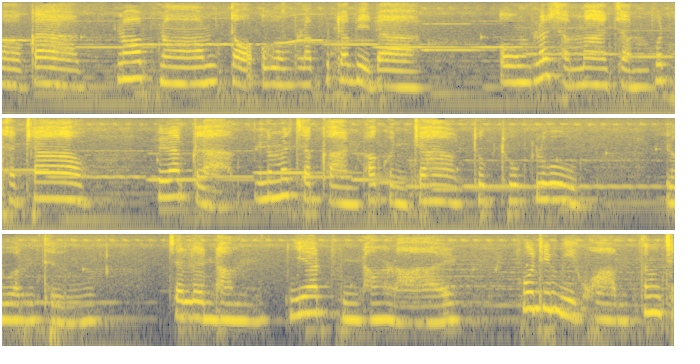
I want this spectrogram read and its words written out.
ขอกราบนอบน้อมต่อองค์พระพุทธบิดา องค์พระสัมมาสัมพุทธเจ้าและกราบนมัสการพระคุณเจ้าทุกๆรูป รวมถึง เจริญธรรมญาติบุญทั้งหลาย ผู้ที่มีความตั้งใจ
